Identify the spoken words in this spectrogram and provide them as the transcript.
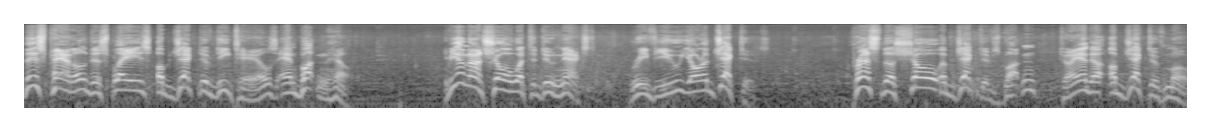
This panel displays objective details and button help. If you're not sure what to do next, review your objectives. Press the Show Objectives button to enter objective mode.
